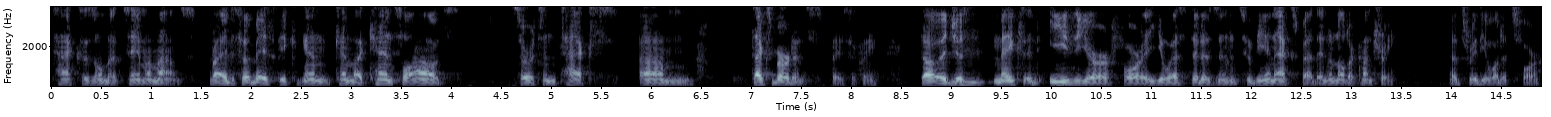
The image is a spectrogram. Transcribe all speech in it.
taxes on that same amount, right? So it basically can, can like cancel out certain tax, um, tax burdens, basically. So it just mm. makes it easier for a US citizen to be an expat in another country. That's really what it's for.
